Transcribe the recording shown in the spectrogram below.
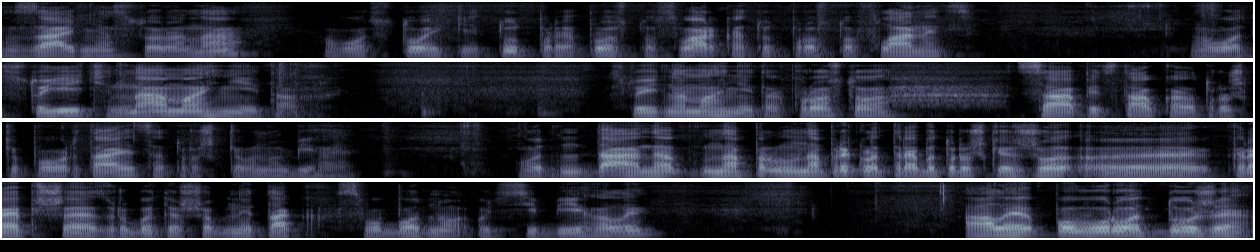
задня сторона. От стойки. Тут просто сварка, тут просто фланець. От, стоїть на магнітах. Стоїть на магнітах. Просто ця підставка трошки повертається, трошки воно бігає. От, да, на, напр- наприклад, треба трошки жо, е, крепше зробити, щоб не так свободно оці бігали. Але поворот дуже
